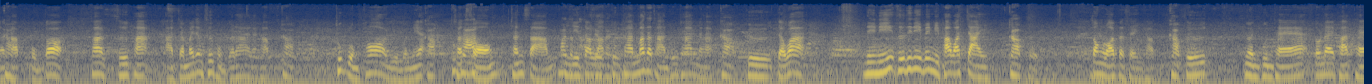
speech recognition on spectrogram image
นะคครัรับบ ผมก็ ถ้าซื้อพระอาจจะไม่ต้องซื้อผมก็ได้นะครับ ครับ ทุกหลวงพ่ออยู่บนเนี้ยครับทุกชั้นร้านสองชั้นสามมาตรฐาน ยินดีต้อนรับเดียวกันทุกท่านมาตรฐานทุกท่านนะครับ ครับคือแต่ว่าในนี้ซื้อที่นี่ไม่มีพระวัดใจครับผม ต้องร้อยเปอร์เซ็นต์ครับครับ ซื้อเงินคุณแท้ต้องได้พระแท้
